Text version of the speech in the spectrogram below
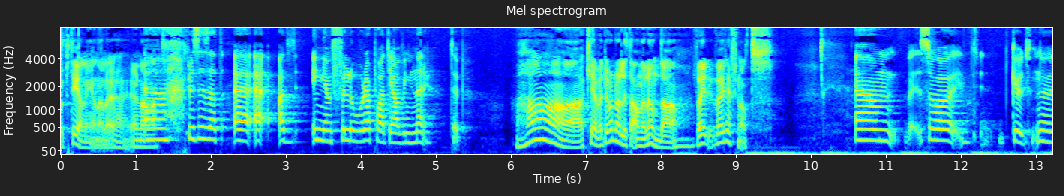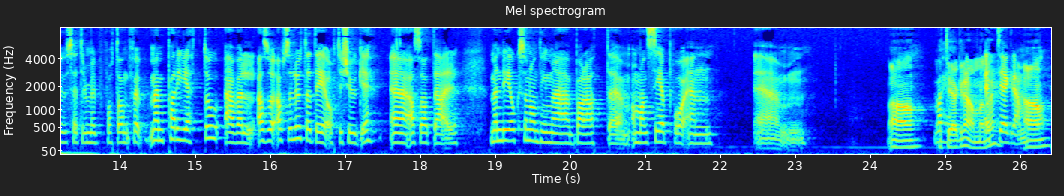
uppdelningen eller är det något annat? Precis att, att ingen förlorar på att jag vinner, typ. Aha, okej, men det var nog lite annorlunda. Vad är, vad är det för något? Ehm, så, gud, nu sätter du mig på pottan. För, men Pareto är väl, alltså absolut att det är 80-20. Eh, alltså att det är, men det är också någonting med bara att ehm, om man ser på en, ehm, Ja, ett heter- diagram eller? ett diagram. Ja.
